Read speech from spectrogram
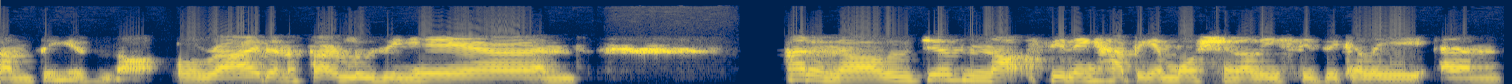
something is not all right. And I started losing hair and I don't know. I was just not feeling happy emotionally, physically, and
